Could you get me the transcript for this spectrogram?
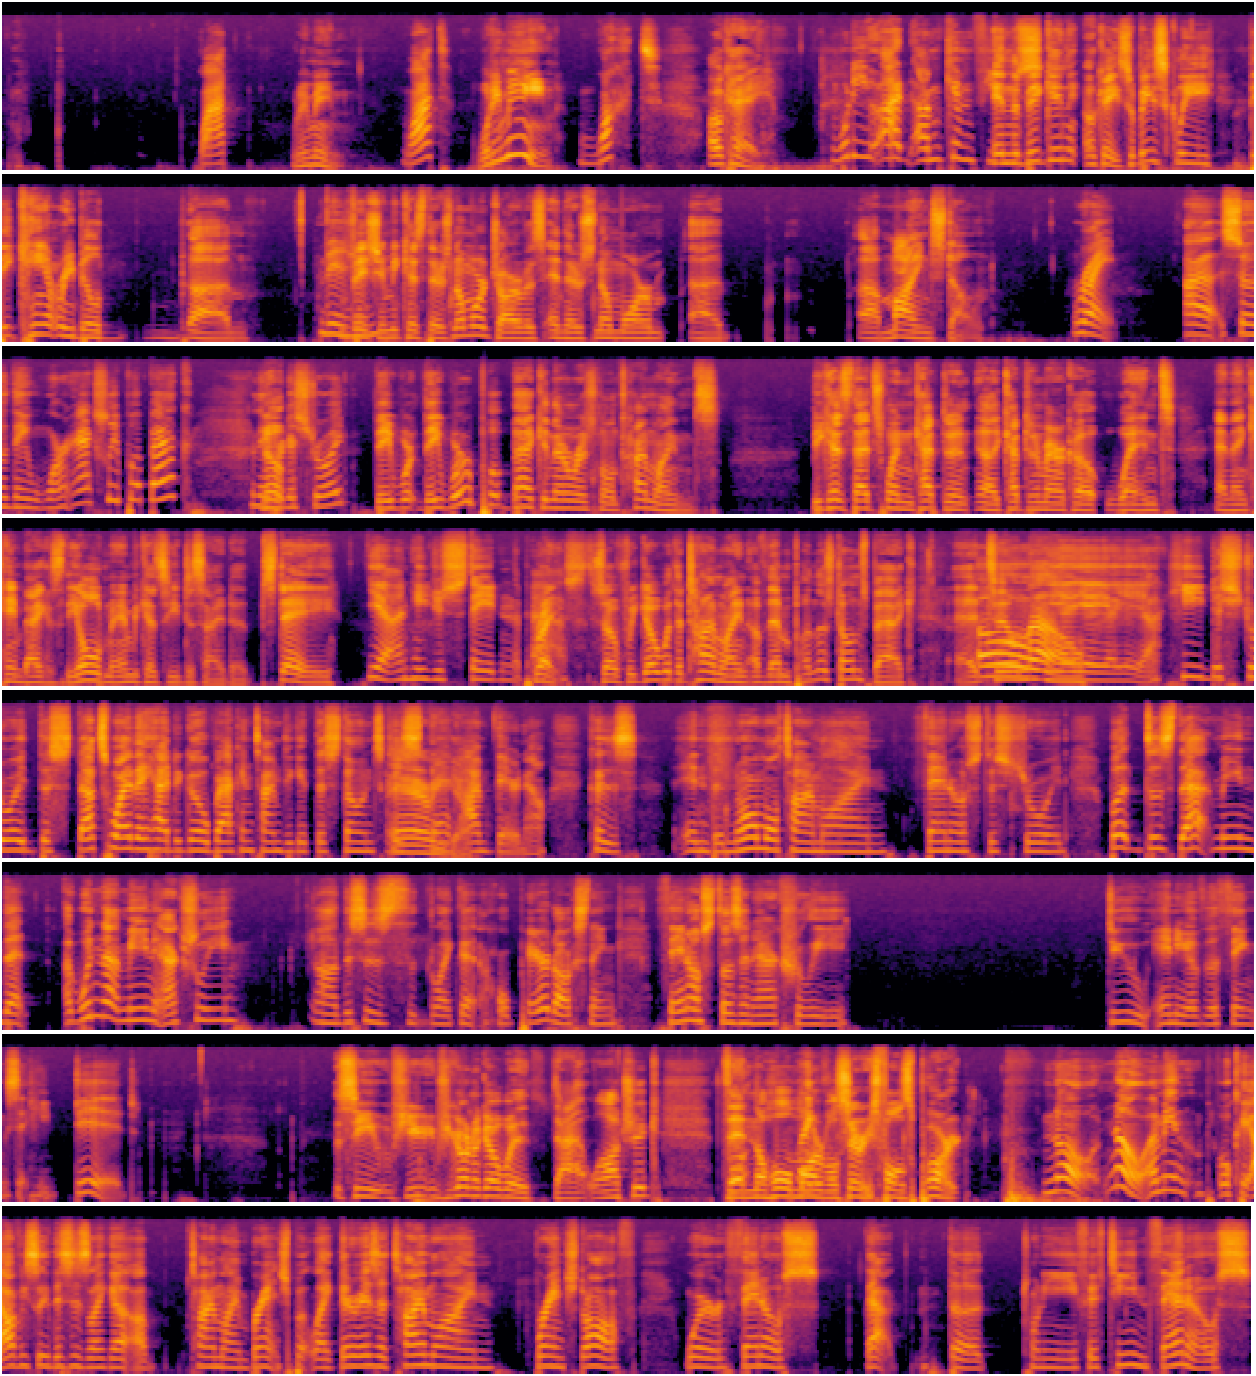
What? what do you mean? What? What do you mean? What? Okay. What do you? I, I'm confused. In the beginning, okay, so basically they can't rebuild um, Vision. Vision because there's no more Jarvis and there's no more uh, uh, Mind Stone. right? Uh, so they weren't actually put back. They No. were destroyed. They were they were put back in their original timelines because that's when Captain uh, Captain America went and then came back as the old man because he decided to stay. Yeah, and he just stayed in the past. Right. So if we go with the timeline of them putting the stones back until oh now, yeah, yeah, yeah, yeah, yeah. He destroyed this. That's why they had to go back in time to get the stones. Because There we then go. I'm there now. Because in the normal timeline, Thanos destroyed. But does that mean that? uh, Wouldn't that mean actually? Uh, this is like that whole paradox thing. Thanos doesn't actually do any of the things that he did. see if you if you're gonna go with that logic, then Well, the whole like- Marvel series falls apart. No, no. I mean, okay, obviously this is like a, a timeline branch, but like there is a timeline branched off where Thanos, that the 2015 Thanos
